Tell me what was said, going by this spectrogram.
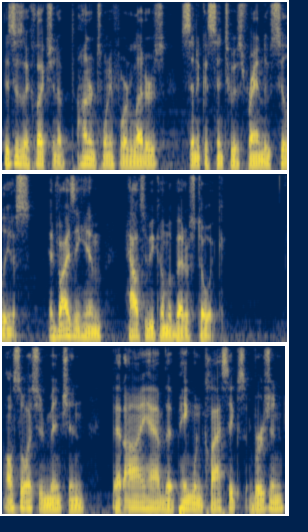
This is a collection of 124 letters Seneca sent to his friend Lucilius, advising him how to become a better Stoic. Also, I should mention that I have the Penguin Classics version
